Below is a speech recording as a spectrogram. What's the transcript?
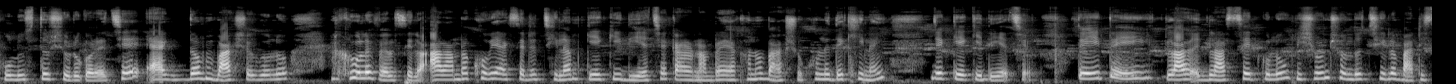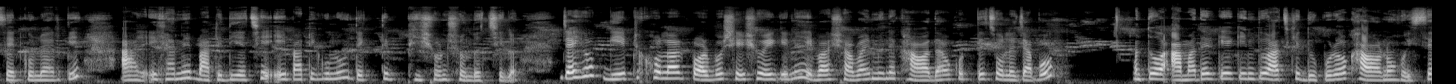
হুলুস্তুর শুরু করেছে। একদম বাক্সগুলো খুলে ফেলছিল। আর আমরা খুবই এক্সাইটেড ছিলাম কে কি দিয়েছে, কারণ আমরা এখনও বাক্স খুলে দেখি নাই যে কে কি দিয়েছে। তো এই তো এই গ্লা- গ্লাস সেটগুলো ভীষণ সুন্দর ছিল বাটি সেটগুলো আর কি। আর এখানে বাটি দিয়েছে, এই বাটিগুলো দেখতে ভীষণ সুন্দর ছিল। যাই হোক, গিফট খোলার পর্ব শেষ হয়ে গেলে এবার সবাই মিলে খাওয়া দাওয়া করতে চলে যাব। তো আমাদেরকে কিন্তু আজকে দুপুরেও খাওয়ানো হয়েছে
